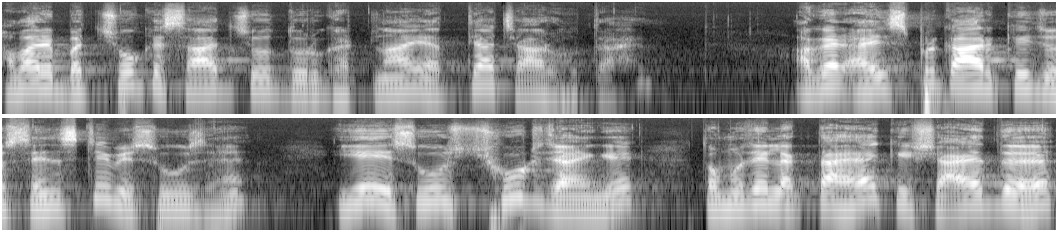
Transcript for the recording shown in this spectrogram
हमारे बच्चों के साथ जो दुर्घटनाएँ, अत्याचार होता है, अगर इस प्रकार के जो सेंसिटिव इशूज़ हैं, ये इशूज़ छूट जाएँगे तो मुझे लगता है कि शायद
